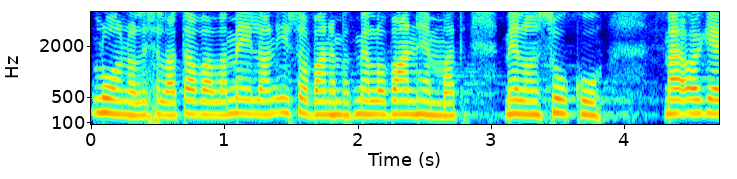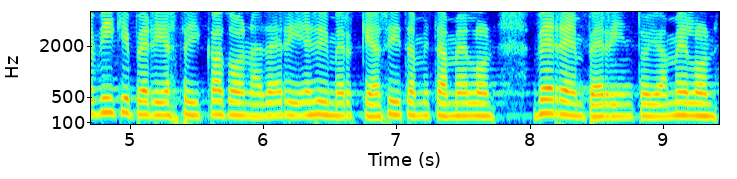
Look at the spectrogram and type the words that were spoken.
luonnollisella tavalla. Meillä on isovanhemmat, meillä on vanhemmat, meillä on suku. Mä oikein Wikipediastakin katsoin näitä eri esimerkkejä siitä, mitä meillä on verenperintö ja meillä on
